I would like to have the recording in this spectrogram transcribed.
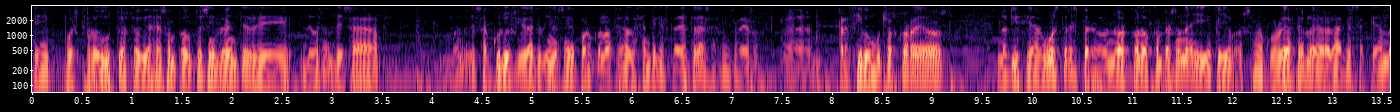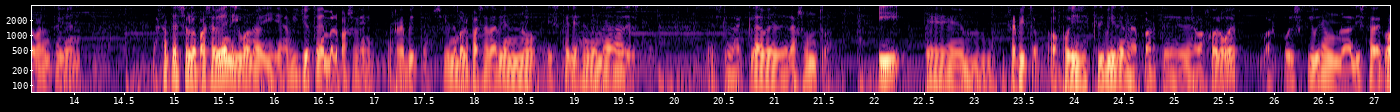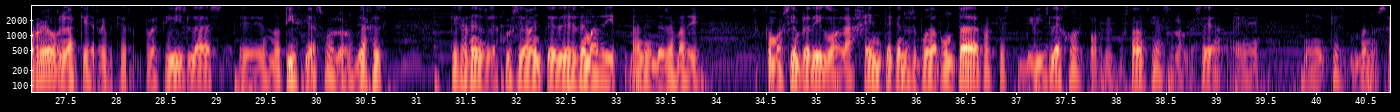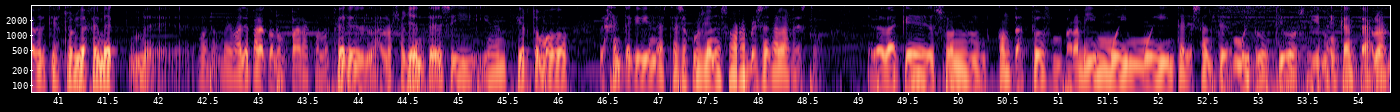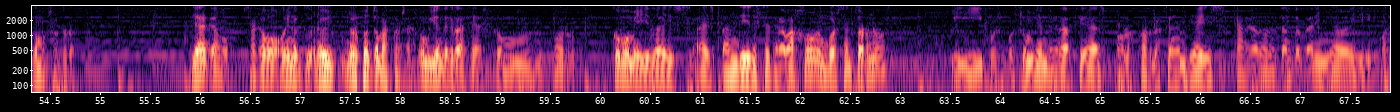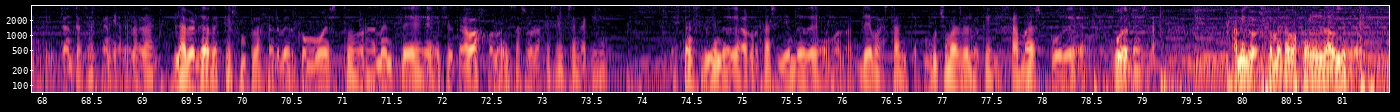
eh, pues productos, estos viajes son productos simplemente de, de, esa de esa curiosidad que tienes por conocer a la gente que está detrás. Es decir, eh, recibo muchos correos, noticias vuestras, pero no os conozco en persona y aquello se me ocurrió hacerlo y la verdad que está quedando bastante bien. La gente se lo pasa bien y bueno, y a mí yo también me lo paso bien. Repito, si no me lo pasara bien no estaría haciendo nada de esto. Es la clave del asunto. Y em, repito, os podéis inscribir en la parte de abajo de la web, os podéis inscribir en una lista de correo en la que recibís las eh, noticias sobre los viajes que se hacen exclusivamente desde Madrid, ¿vale? Desde Madrid. Como siempre digo, a la gente que no se puede apuntar porque vivís lejos por circunstancias, lo que sea, eh, eh, que bueno, sabed que estos viajes me, bueno, me vale para, para conocer a los oyentes y, y, en cierto modo la gente que viene a estas excursiones os representa al resto. De verdad que son contactos para mí muy, muy interesantes, muy productivos y me encanta hablar con vosotros. Ya acabo, se acabó. Hoy no, os cuento más cosas. Un millón de gracias por cómo me ayudáis a expandir este trabajo en vuestro entorno. Y por supuesto un millón de gracias por los correos que me enviáis cargados de tanto cariño y, tanta cercanía. De verdad, la verdad es que es un placer ver cómo esto realmente, ese trabajo, ¿no? estas horas que se echan aquí, están sirviendo de algo, están sirviendo de, bueno, de bastante, mucho más de lo que jamás pude, pude pensar. Amigos, comenzamos con el audio de hoy.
